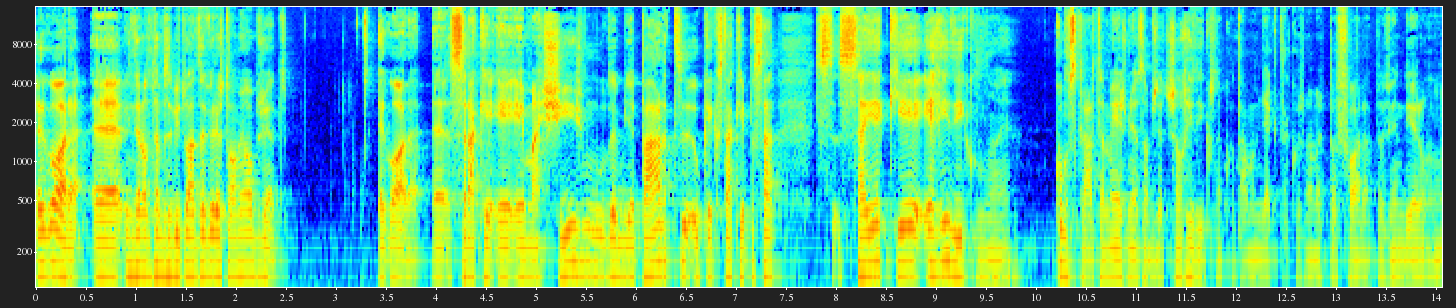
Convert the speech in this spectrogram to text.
Agora, uh, ainda não estamos habituados a ver este homem-objeto. Agora, uh, será que é, é, machismo da minha parte? O que é que está aqui a passar? Sei é que é, é ridículo, não é? Como se calhar também as mulheres objetos são ridículos, não é? Quando há uma mulher que está com as mamas para fora para vender um,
